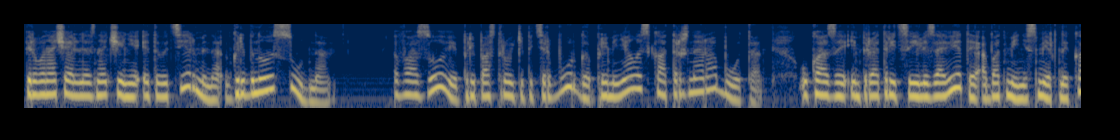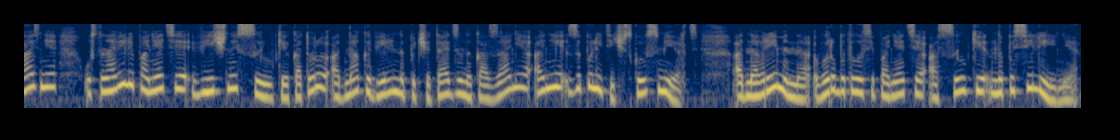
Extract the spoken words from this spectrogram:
Первоначальное значение этого термина — «грибное судно», в Азове при постройке Петербурга применялась каторжная работа. Указы императрицы Елизаветы об отмене смертной казни установили понятие вечной ссылки, которую, однако, велено почитать за наказание, а не за политическую смерть. Одновременно выработалось и понятие о ссылке на поселение.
